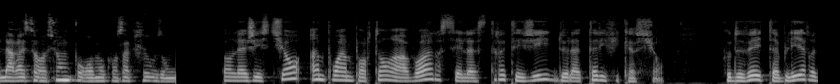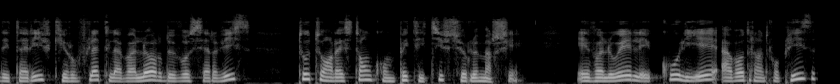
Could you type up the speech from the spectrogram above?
la restauration pour me consacrer aux ongles. Dans la gestion, un point important à avoir, c'est la stratégie de la tarification. Vous devez établir des tarifs qui reflètent la valeur de vos services tout en restant compétitif sur le marché. Évaluer les coûts liés à votre entreprise,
